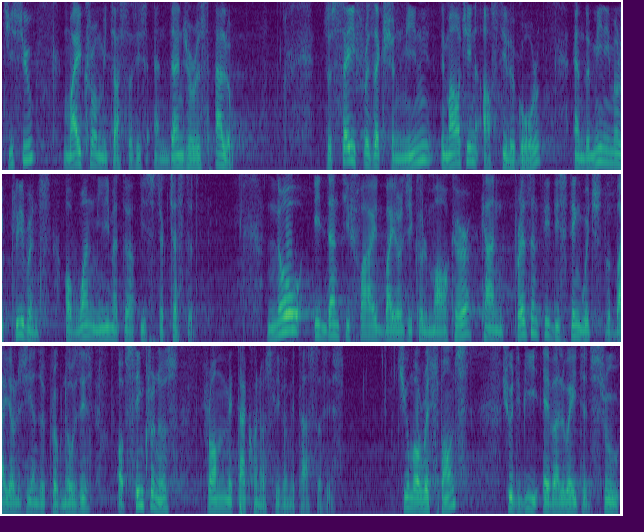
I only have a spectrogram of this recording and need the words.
tissue, micrometastasis, and dangerous halo. The safe resection mean, the margin are still a goal, and the minimal clearance of one millimeter is suggested. No identified biological marker can presently distinguish the biology and the prognosis of synchronous from metachronous liver metastasis. Tumor response should be evaluated through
